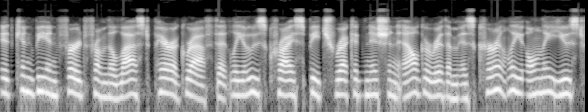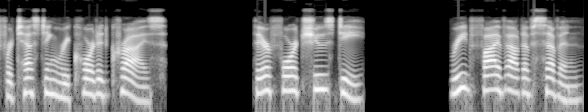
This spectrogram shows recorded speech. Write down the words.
It can be inferred from the last paragraph that Liu's cry speech recognition algorithm is currently only used for testing recorded cries. Therefore choose D. Read 5 out of 7.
